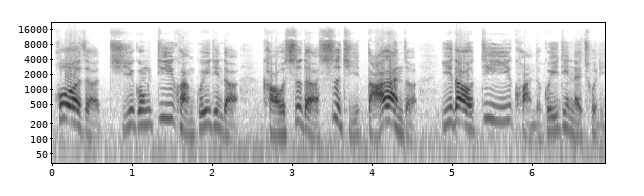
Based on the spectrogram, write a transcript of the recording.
或者提供第一款规定的考试的试题答案者，依照第一款的规定来处理。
